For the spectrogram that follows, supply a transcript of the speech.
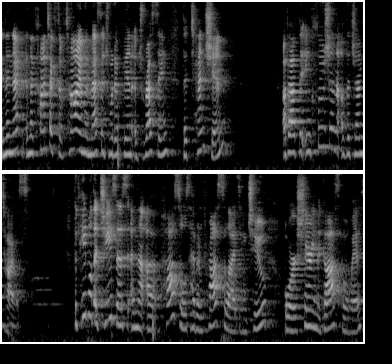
In the, next, in the context of time, the message would have been addressing the tension about the inclusion of the Gentiles. The people that Jesus and the apostles had been proselytizing to or sharing the gospel with,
